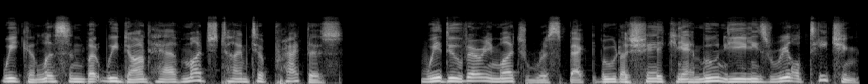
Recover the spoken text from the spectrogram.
we can listen but we don't have much time to practice. We do very much respect Buddha Shakyamuni's real teaching,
